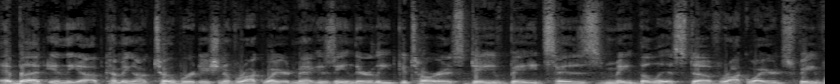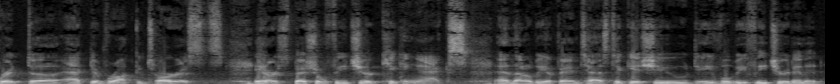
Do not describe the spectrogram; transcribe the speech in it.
Uh, But in the upcoming October edition of Rockwired magazine, their lead guitarist Dave Bates has made the list of Rockwired Retired's favorite uh, active rock guitarists in our special feature, Kicking Axe. And that'll be a fantastic issue. Dave will be featured in it.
